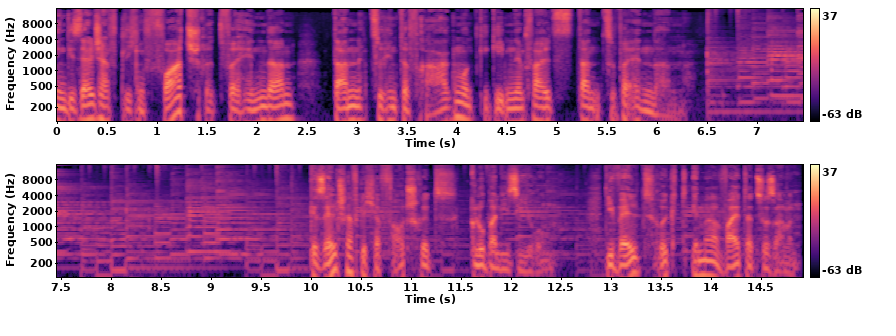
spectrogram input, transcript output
den gesellschaftlichen Fortschritt verhindern, dann zu hinterfragen und gegebenenfalls dann zu verändern. Gesellschaftlicher Fortschritt, Globalisierung. Die Welt rückt immer weiter zusammen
